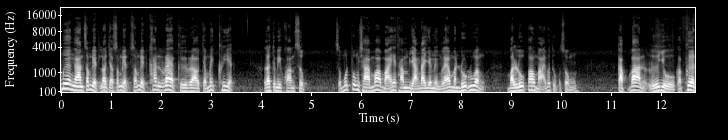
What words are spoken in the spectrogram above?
เมื่องานสำเร็จเราจะสำเร็จสำเร็จขั้นแรกคือเราจะไม่เครียด เราจะมีความสุข สมมุติผู้บัญชามอบหมายให้ทำอย่างใดอย่างหนึ่ง แล้วมันรุ่ร่วงบรรลุเป้าหมายวัตถุประสงค์ กลับบ้านหรืออยู่กับเพื่อน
